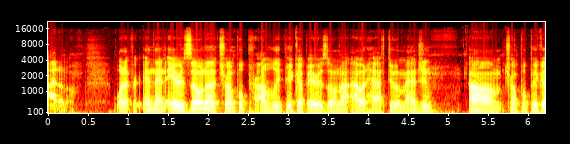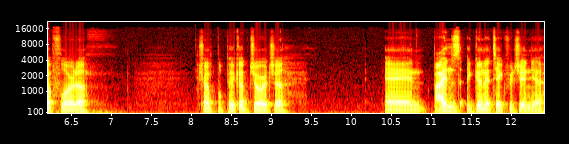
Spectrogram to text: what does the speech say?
I don't know, whatever. And then Arizona, Trump will probably pick up Arizona. I would have to imagine. Um, Trump will pick up Florida. Trump will pick up Georgia. And Biden's gonna take Virginia.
